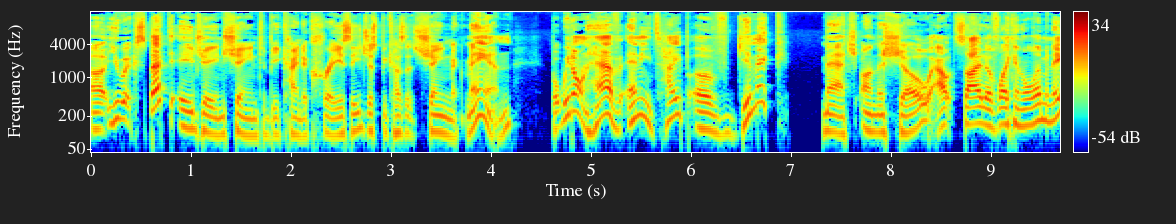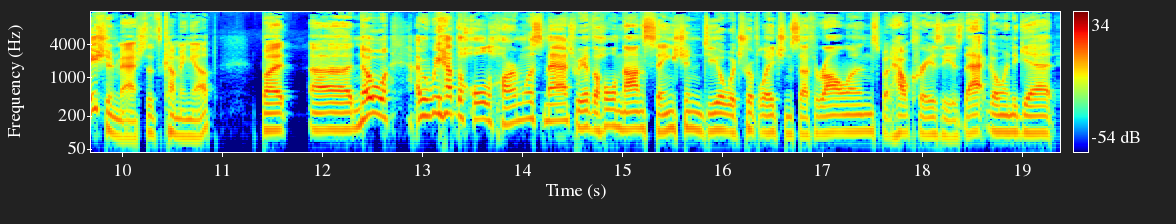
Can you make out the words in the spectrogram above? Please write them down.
uh, you expect AJ and Shane to be kind of crazy just because it's Shane McMahon, but we don't have any type of gimmick match on the show outside of like an elimination match that's coming up. But uh, no, I mean, we have the whole harmless match. We have the whole non sanctioned deal with Triple H and Seth Rollins, but how crazy is that going to get?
